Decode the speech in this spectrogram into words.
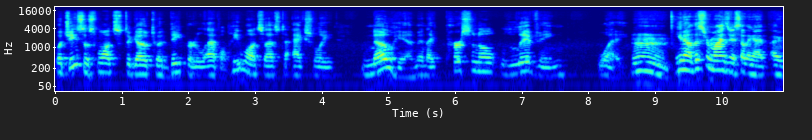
Well, Jesus wants to go to a deeper level. He wants us to actually know him in a personal, living way. Mm. You know, this reminds me of something I, I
